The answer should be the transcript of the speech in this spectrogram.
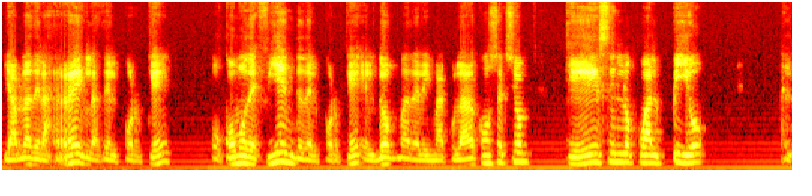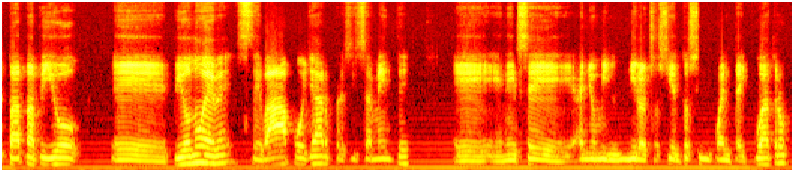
y habla de las reglas del por qué o cómo defiende del porqué el dogma de la Inmaculada Concepción, que es en lo cual Pío, el Papa Pío, eh, Pío IX, se va a apoyar precisamente eh, en ese año 1854,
